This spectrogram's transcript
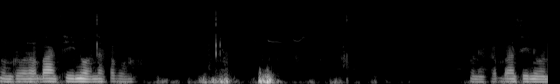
นนทนบ้านสีนวลนะครับผมนะครับบ้านสีนวล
